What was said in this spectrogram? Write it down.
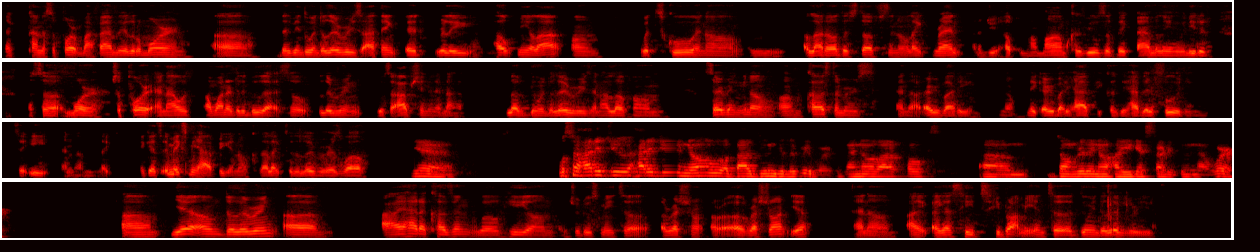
like kind of support my family a little more. And uh, they've been doing deliveries. I think it really helped me a lot. Um, with school and uh, a lot of other stuff, you know, like rent, helping my mom because we was a big family and we needed uh, more support. And I was I wanted to do that, so delivering was an option, and I love doing deliveries and I love um serving, you know, um customers and uh, everybody, you know, make everybody happy because they have their food to eat, and I'm like it gets it makes me happy, you know, because I like to deliver as well. Yeah. Well, so how did you how did you know about doing delivery work? Because I know a lot of folks um, don't really know how you get started doing that work. Um, yeah, um, delivering. Um, I had a cousin. Well, he um introduced me to a restaurant. A restaurant, yeah. And um, I, I guess he he brought me into doing deliveries,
